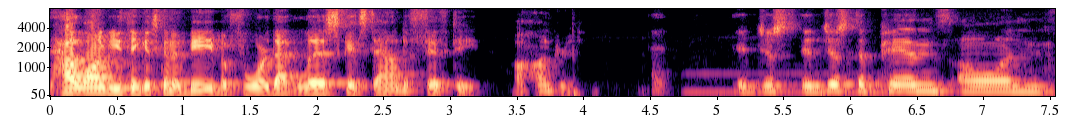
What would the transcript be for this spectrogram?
how long do you think it's going to be before that list gets down to 50, 100? It just it just depends on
